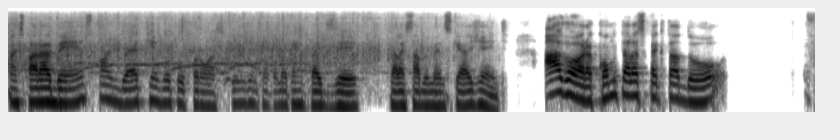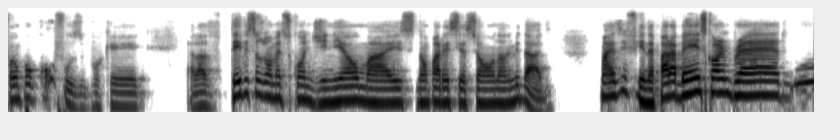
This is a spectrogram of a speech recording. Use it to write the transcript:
mas parabéns, Cornbread. Quem votou foram as queens, então como é que a gente vai dizer que elas sabem menos que a gente? Agora, como telespectador, foi um pouco confuso, porque ela teve seus momentos com Daniel, mas não parecia ser uma unanimidade. Mas enfim, né? Parabéns, Cornbread! Uh,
